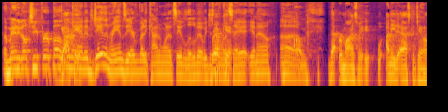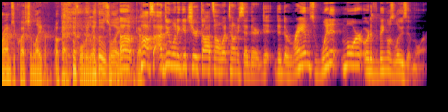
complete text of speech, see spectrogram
A man who don't cheat for a poke. Guy Hey, man, it's Jalen Ramsey. Everybody kind of wanted to say it a little bit. We just Ref don't want to can't- say it, you know. Um, That reminds me. I need to ask a Jalen Ramsey question later. Okay, before we leave. Oh, the Super boy. Bowl. Uh, okay. Pops, I do want to get your thoughts on what Tony said there. Did, did the Rams win it more or did the Bengals lose it more?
